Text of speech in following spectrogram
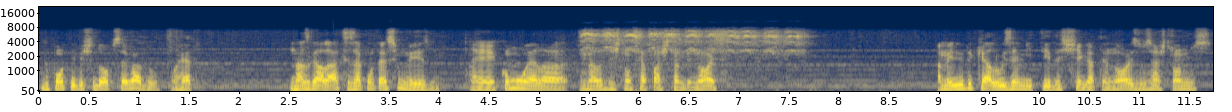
do ponto de vista do observador, correto? Nas galáxias acontece o mesmo. É, como, ela, como elas estão se afastando de nós, à medida que a luz emitida chega até nós, os astrônomos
